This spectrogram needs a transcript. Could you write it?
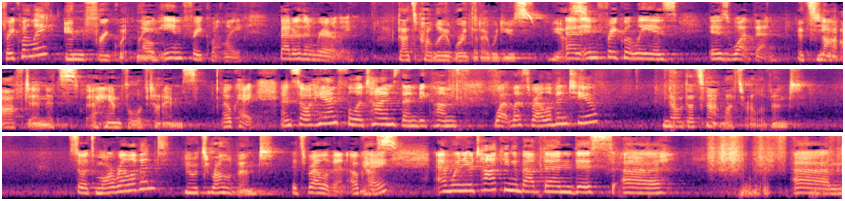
Frequently? Infrequently. Oh, infrequently. Better than rarely. that's probably a word that I would use. Yes. And infrequently is is what then? it's not often. It's a handful of times. Okay. And so a handful of times then becomes what less relevant to you? No, that's not less relevant. So it's more relevant? No, it's relevant. It's relevant, okay. Yes. And when you're talking about then this, uh, um,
